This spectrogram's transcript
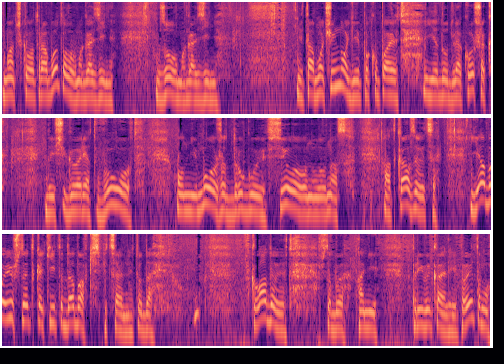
Матушка вот работала в магазине, в зоомагазине. И там очень многие покупают еду для кошек, да еще говорят, вот, он не может другую, все, он у нас отказывается. Я боюсь, что это какие-то добавки специальные туда вкладывают, чтобы они привыкали, и поэтому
